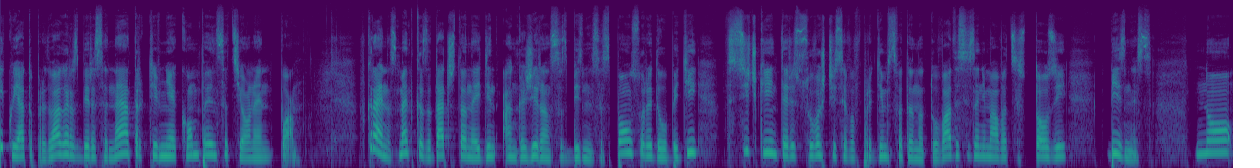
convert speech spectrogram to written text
и която предлага, разбира се, най-атрактивния компенсационен план. В крайна сметка, задачата на един ангажиран с бизнеса спонсор е да убеди всички интересуващи се в предимствата на това да се занимават с този бизнес. Но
